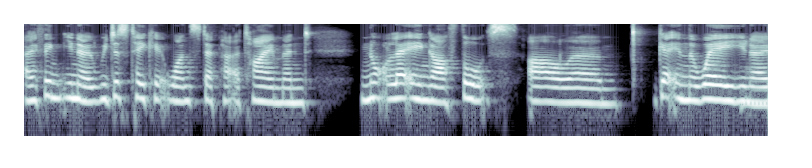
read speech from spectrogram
I, I think you know we just take it one step at a time and not letting our thoughts our um, get in the way. You know,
